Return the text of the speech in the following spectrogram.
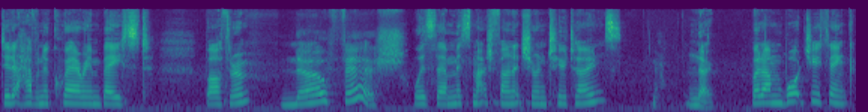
Did it have an aquarium based bathroom? No fish. Was there mismatched furniture in two tones? No. No. But um, what do you think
